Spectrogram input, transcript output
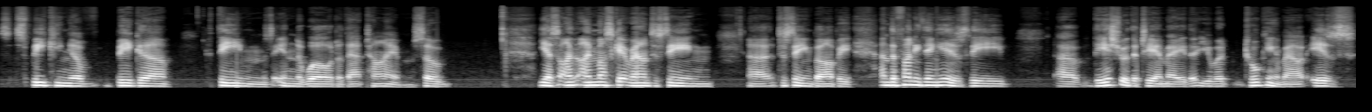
speaking of bigger themes in the world at that time. So yes i, I must get round to seeing uh, to seeing barbie and the funny thing is the uh, the issue of the tma that you were talking about is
